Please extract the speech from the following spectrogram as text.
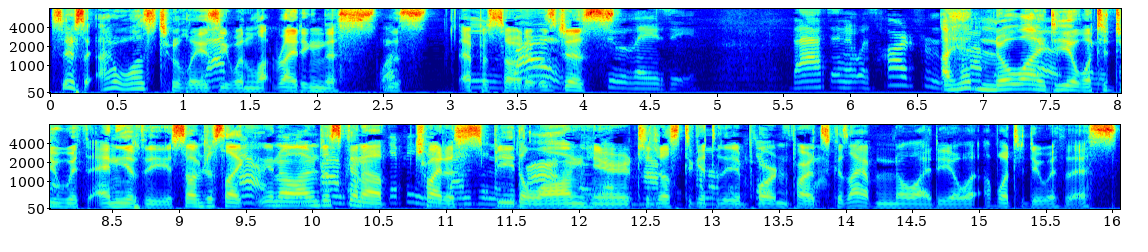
Seriously, I was too lazy when l- writing this this episode. It was just too lazy. That and it was hard for me. I had no idea what to do with any of these, so I'm just like, you know, I'm just gonna try to speed along here to just to to get to the important parts because I have no idea what what to do with this.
